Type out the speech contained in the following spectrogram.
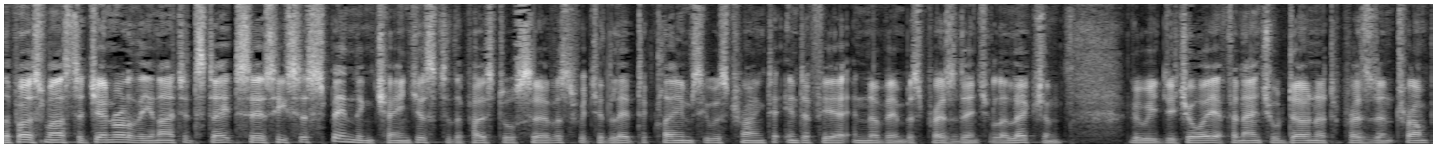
The Postmaster General of the United States says he's suspending changes to the Postal Service which had led to claims he was trying to interfere in November's presidential election. Louis DeJoy, a financial donor to President Trump,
